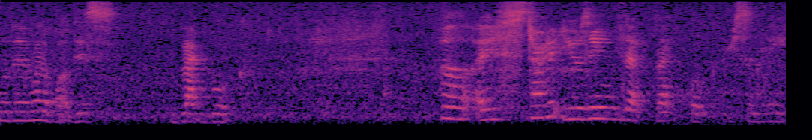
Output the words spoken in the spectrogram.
Well then what about this black book? Well, I started using that black book recently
